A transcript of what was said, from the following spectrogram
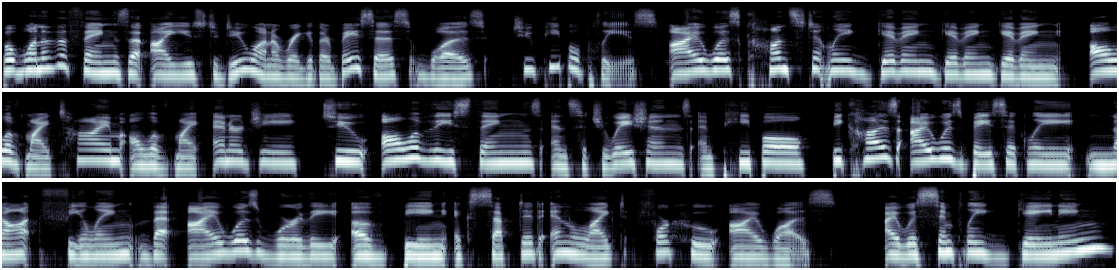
But one of the things that I used to do on a regular basis was to people please. I was constantly giving, giving, giving all of my time, all of my energy to all of these things and situations and people because I was basically not feeling that I was worthy of being accepted and liked for who I was. I was simply gaining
